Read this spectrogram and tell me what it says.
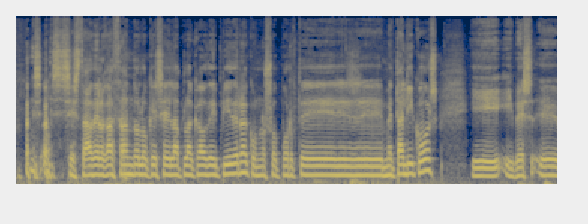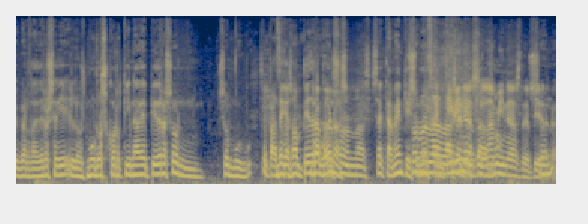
se- se está adelgazando lo que es el aplacado de piedra con unos soportes eh, metálicos y, y ves eh, verdaderos los muros cortina de piedra son son muy Se parece que son piedra, muy pero buenos. son unas- exactamente y son son, unas centímetros, láminas, ¿no? láminas de piedra.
